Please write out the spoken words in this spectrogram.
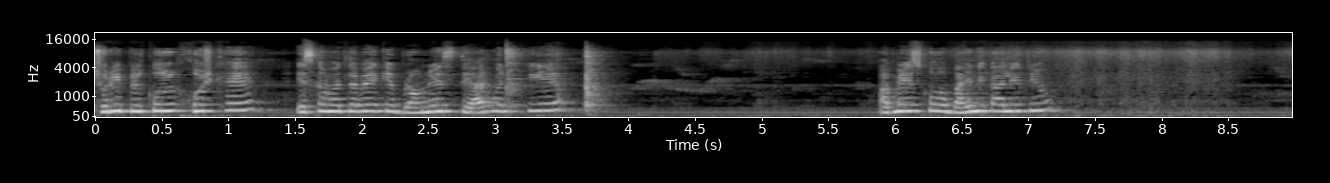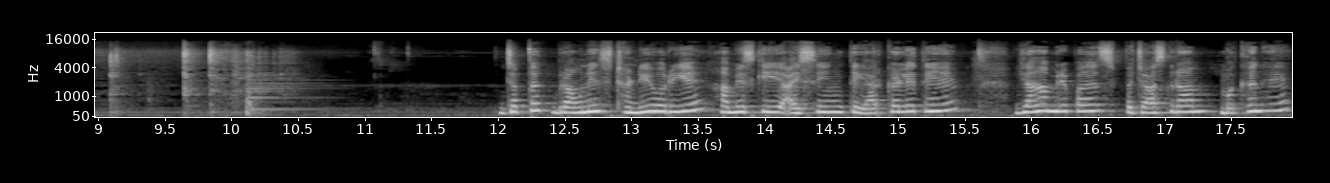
छुरी बिल्कुल खुश्क है। इसका मतलब है कि ब्राउनिस तैयार हो चुकी है। अब मैं इसको बाहर निकाल लेती हूँ। जब तक ब्राउनीज ठंडी हो रही है, हम इसकी आइसिंग तैयार कर लेते हैं। यहाँ मेरे पास 50 ग्राम मक्खन है।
